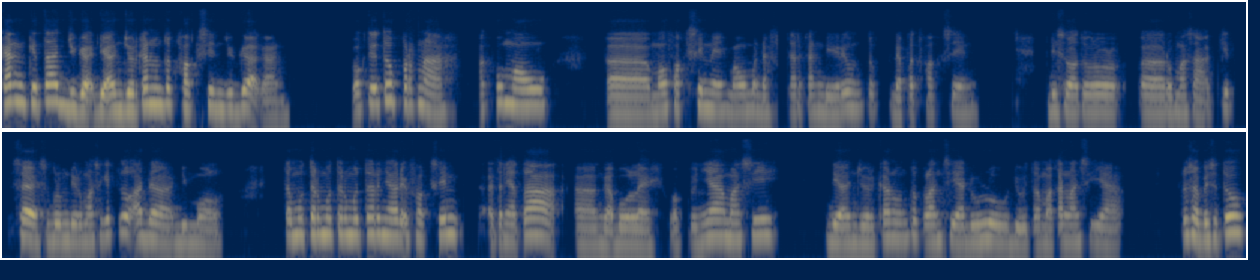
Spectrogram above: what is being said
kan kita juga dianjurkan untuk vaksin juga kan. Waktu itu pernah aku mau uh, mau vaksin nih mau mendaftarkan diri untuk dapat vaksin di suatu uh, rumah sakit. Saya sebelum di rumah sakit itu ada di mall. Kita muter-muter-muter nyari vaksin ternyata nggak uh, boleh. Waktunya masih dianjurkan untuk lansia dulu diutamakan lansia. Terus habis itu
